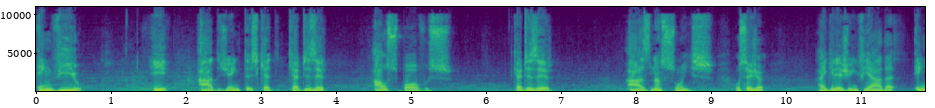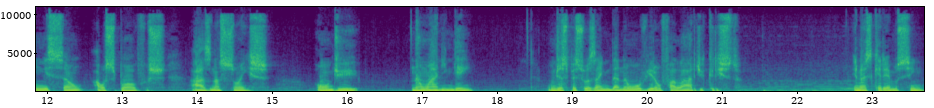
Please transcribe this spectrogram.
envio e ad gentes quer, quer dizer aos povos, quer dizer às nações, ou seja, a igreja enviada em missão aos povos, às nações, onde não há ninguém, onde as pessoas ainda não ouviram falar de Cristo. E nós queremos sim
